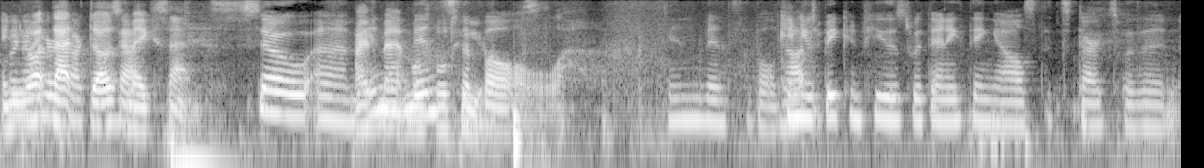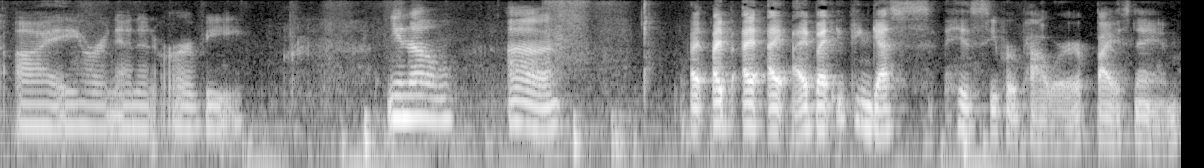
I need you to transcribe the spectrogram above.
and you know what? That does make sense. so um, I've met invincible. Invincible, Can not you- to be confused with anything else that starts with an I or an N or a V. You know, uh, I, I, I, I- I bet you can guess his superpower by his name.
